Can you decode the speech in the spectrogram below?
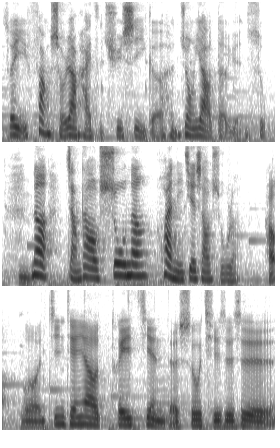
所以放手让孩子去是一个很重要的元素。嗯、那讲到书呢，换你介绍书了。好，我今天要推荐的书其实是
